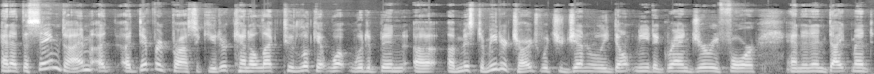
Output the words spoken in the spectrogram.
And at the same time, a, a different prosecutor can elect to look at what would have been a, a misdemeanor charge, which you generally don't need a grand jury for, and an indictment,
